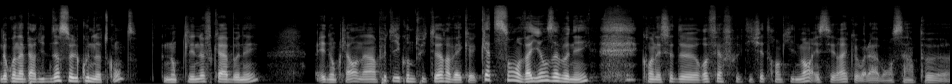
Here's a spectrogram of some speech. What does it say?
Donc on a perdu d'un seul coup notre compte, donc les 9K abonnés. Et donc là, on a un petit compte Twitter avec 400 vaillants abonnés qu'on essaie de refaire fructifier tranquillement. Et c'est vrai que voilà, bon, c'est un peu euh,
